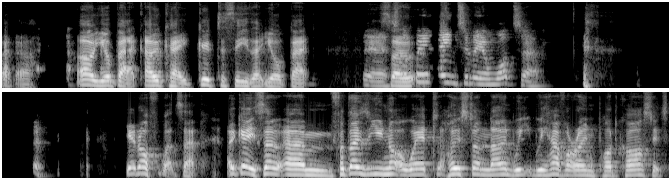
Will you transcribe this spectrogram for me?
Uh, oh, you're back. Okay, good to see that you're back. Yeah, So- Stop being mean to me on WhatsApp. Get off WhatsApp. Okay, so um, for those of you not aware, to Host Unknown, we, we have our own podcast. It's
